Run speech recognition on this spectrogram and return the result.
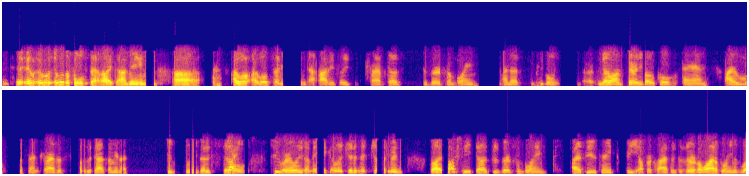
It, it, it, was, it was a full step. Like, I mean, uh, I will, I will say, obviously, Trav does deserve some blame. I know people know I'm very vocal, and I will defend Travis to the death. I mean, I do believe that it's still. Right too early to make a legitimate judgment, but he does deserve some blame. I do think the upperclassmen deserve a lot of blame as well.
